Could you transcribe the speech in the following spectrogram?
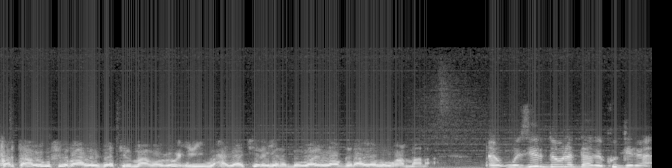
fartaa lagu fiiqo laysla tilmaamo wixii wax hagaajinayana de waa in loo qiraayo lagu amaana. Wasiir dawladaada ku jira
